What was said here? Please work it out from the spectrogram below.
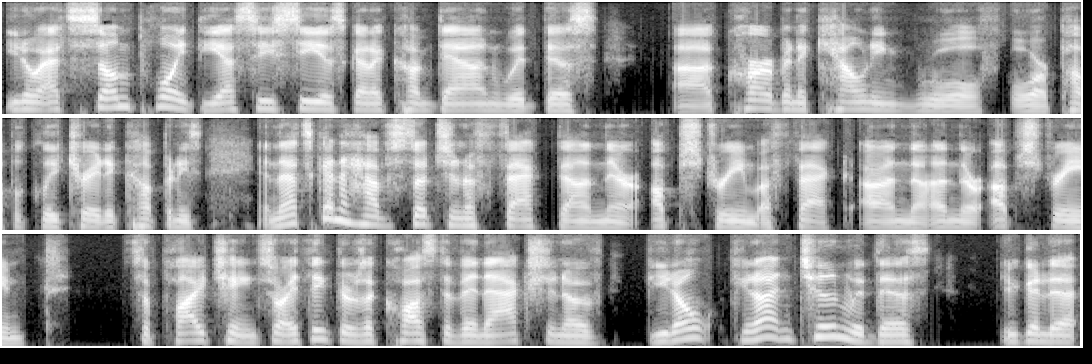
you know, at some point the SEC is going to come down with this uh, carbon accounting rule for publicly traded companies, and that's going to have such an effect on their upstream effect on, the, on their upstream supply chain. So I think there's a cost of inaction of if you don't if you're not in tune with this, you're going to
